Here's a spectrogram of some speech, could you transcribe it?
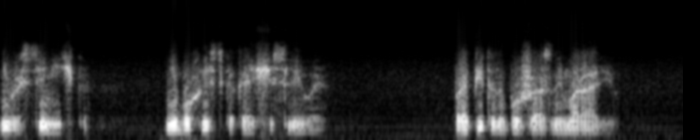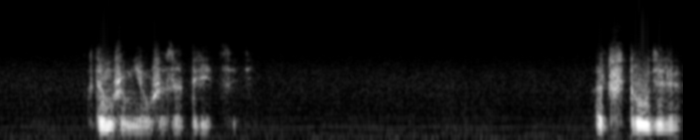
Не врастеничка, не бог весть какая счастливая, пропитана буржуазной моралью. К тому же мне уже за тридцать. От штруделя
